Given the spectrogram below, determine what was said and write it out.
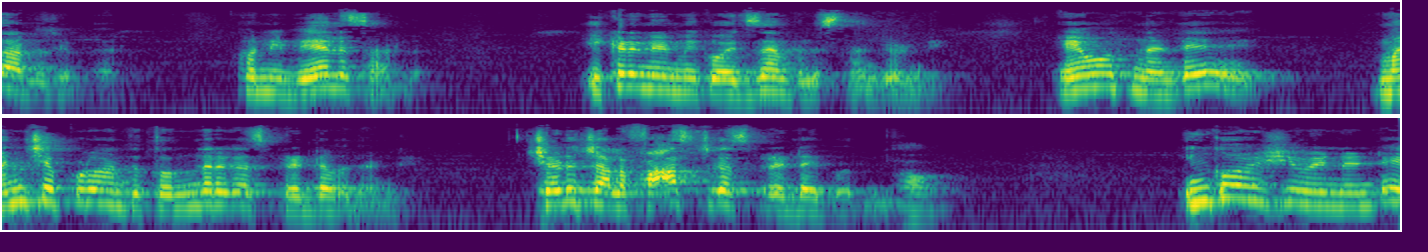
సార్లు చెప్పారు. కొన్ని వేల సార్లు. ఇక్కడ నేను మీకు ఎగ్జాంపుల్ ఇస్తాను చూడండి. ఏమవుతుందంటే మంచి ఎప్పుడు అంత తొందరగా స్ప్రెడ్ అవ్వదండి. చెడు చాలా ఫాస్ట్గా స్ప్రెడ్ అయిపోతుంది. ఇంకో విషయం ఏంటంటే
